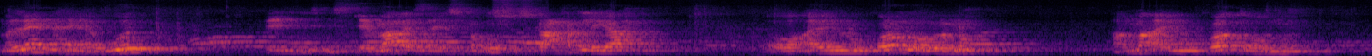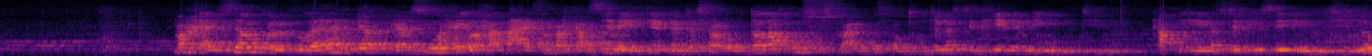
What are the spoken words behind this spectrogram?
ma leenahay awood isticmaalaysa isla ususka caqliga ah oo aynu kula loolano ama aynu kula doodno. Marka ay sidaa u kala fogaadaan gaabkaasi waxay waxaa dhacaysa markaasi inay inna gasho cugdada ususka ay ku qotonto laftarkeeda inaynu diidno. Caqliga laftarkiisa inaynu diidno.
